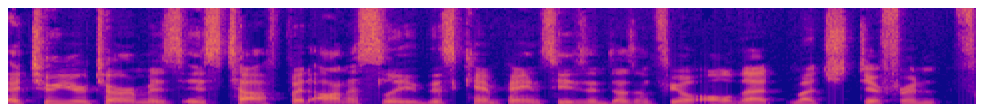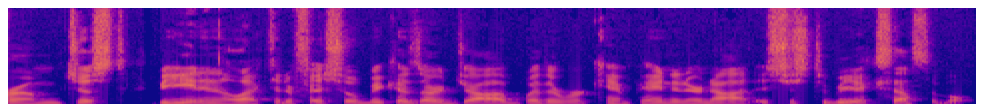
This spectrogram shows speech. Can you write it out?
a two year term is, is tough, but honestly, this campaign season doesn't feel all that that much different from just being an elected official because our job, whether we're campaigning or not, is just to be accessible.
